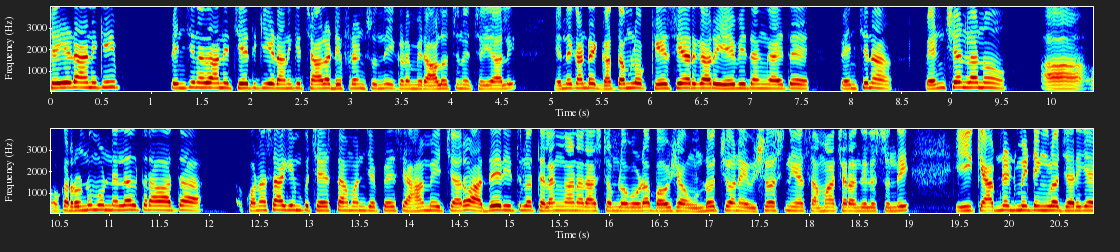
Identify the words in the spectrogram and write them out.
చేయడానికి పెంచిన దాన్ని చేతికి ఇవ్వడానికి చాలా డిఫరెన్స్ ఉంది. ఇక్కడ మీరు ఆలోచన చేయాలి. ఎందుకంటే గతంలో కేసీఆర్ గారు ఏ విధంగా అయితే పెంచిన పెన్షన్లను ఒక రెండు మూడు నెలల తర్వాత కొనసాగింపు చేస్తామని చెప్పేసి హామీ ఇచ్చారో అదే రీతిలో తెలంగాణ రాష్ట్రంలో కూడా బహుశా ఉండొచ్చు అనే విశ్వసనీయ సమాచారం తెలుస్తుంది. ఈ క్యాబినెట్ మీటింగ్లో జరిగే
